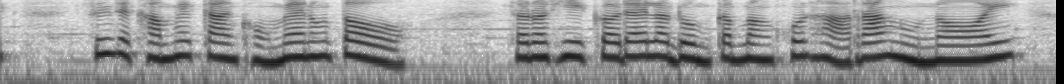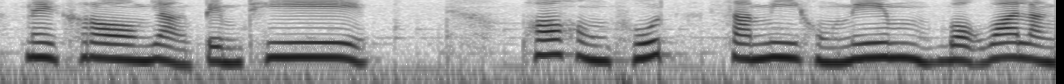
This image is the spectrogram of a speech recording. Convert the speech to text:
ตร ซึ่งจากคำให้การของแม่น้องต่อ เจ้าหน้าที่ก็ได้ระดมกำลังค้นหาร่างหนูน้อย ในคลองอย่างเต็มที่ พ่อของพุทธสามีของนิ่มบอกว่าหลัง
